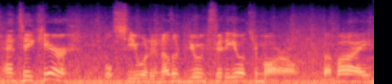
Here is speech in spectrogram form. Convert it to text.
and take care. We'll see you at another Buick video tomorrow. Bye-bye.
